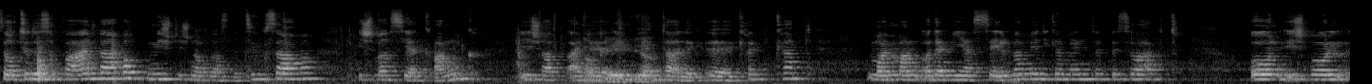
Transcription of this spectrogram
So, zu dieser Vereinbarung möchte ich noch was dazu sagen. Ich war sehr krank. Ich habe eine okay, infantile ja. äh, Grippe gehabt. Mein Mann oder mir selber Medikamente besorgt. Und ich wollte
